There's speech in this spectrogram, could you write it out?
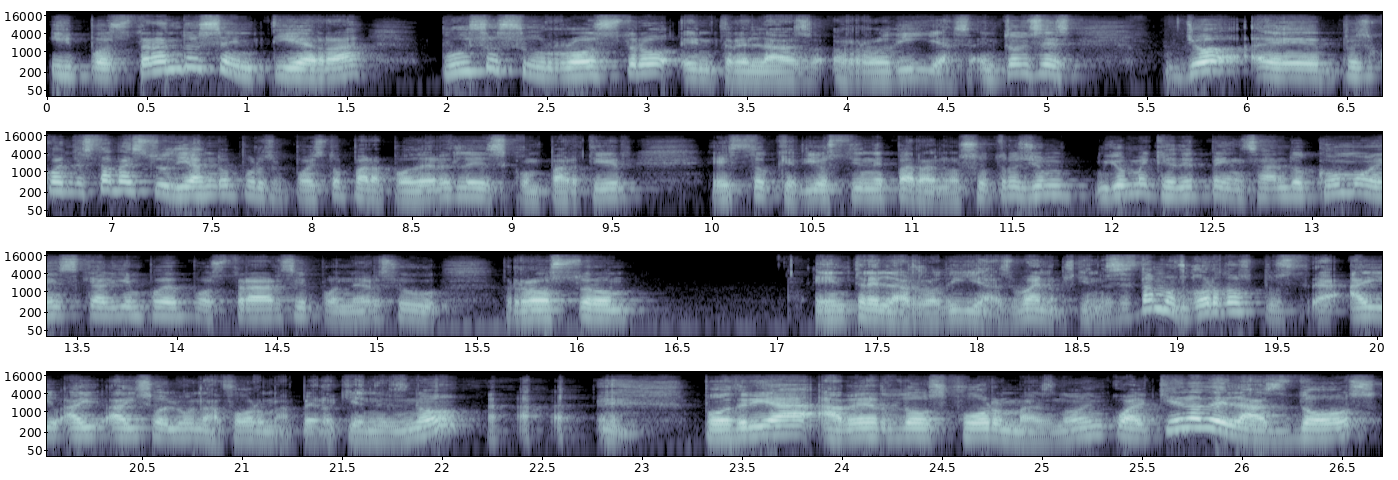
y postrándose en tierra, puso su rostro entre las rodillas. Entonces, yo, eh, pues cuando estaba estudiando, por supuesto, para poderles compartir esto que Dios tiene para nosotros, yo, yo me quedé pensando cómo es que alguien puede postrarse y poner su rostro entre las rodillas. Bueno, pues quienes estamos gordos, pues hay, hay, solo una forma, pero quienes no, podría haber dos formas, ¿no? En cualquiera de las dos,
